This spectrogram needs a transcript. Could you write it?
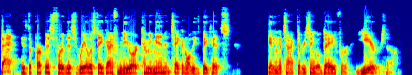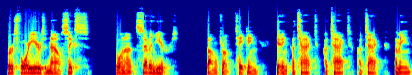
That is the purpose for this real estate guy from New York coming in and taking all these big hits, getting attacked every single day for years now. First four years and now six, going on seven years. Donald Trump taking, getting attacked, attacked, attacked. I mean,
